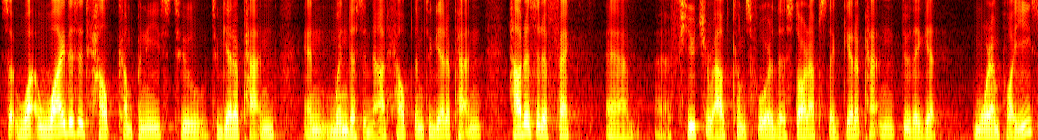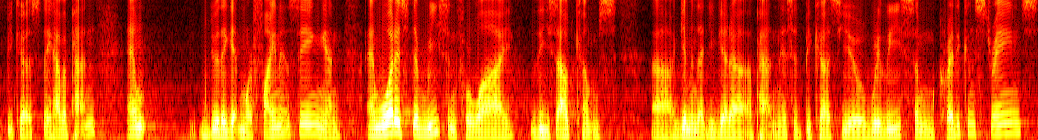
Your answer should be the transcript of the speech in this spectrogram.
So wh why does it help companies to, to get a patent and when does it not help them to get a patent? How does it affect uh, uh, future outcomes for the startups that get a patent? Do they get more employees because they have a patent? And do they get more financing? And, and what is the reason for why these outcomes, uh, given that you get a, a patent? Is it because you release some credit constraints?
